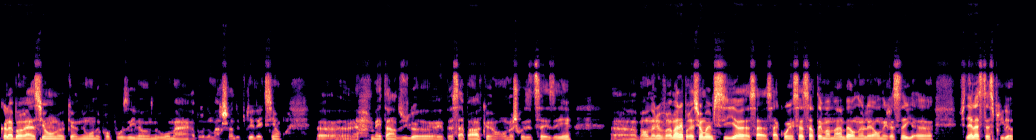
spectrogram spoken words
collaboration que nous, on a proposé au nouveau maire, Bruno Marchand, depuis l'élection, euh, de sa part qu'on a choisi de saisir. Euh, ben, on a vraiment l'impression, même si euh, ça, ça, a coincé à certains moments, ben, on, on est resté euh, fidèle à cet esprit-là.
